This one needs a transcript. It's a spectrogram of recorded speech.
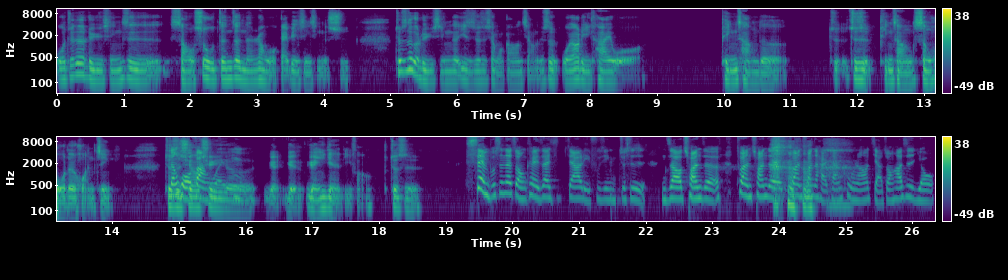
我觉得旅行是少数真正能让我改变心情的事。就是这个旅行的意思，就是像我刚刚讲的，就是我要离开我平常的，就就是平常生活的环境，就是需要去一个远远远一点的地方，就是。Sam 不是那种可以在家里附近，就是你知道穿着 突然穿着 突然穿着海滩裤，然后假装他是游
